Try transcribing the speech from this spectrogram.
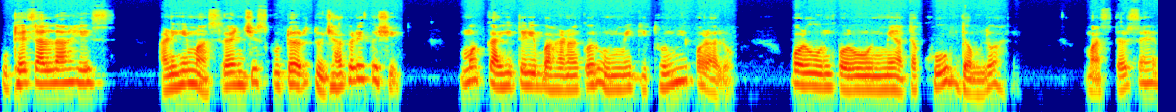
कुठे चालला आहेस? आणि ही मास्तरांची स्कूटर तुझ्याकडे कशी? मग काहीतरी बहाणा करून मी तिथून मी पळालो. पळून पळून मी आता खूप दमलो आहे. मास्तर साहेब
